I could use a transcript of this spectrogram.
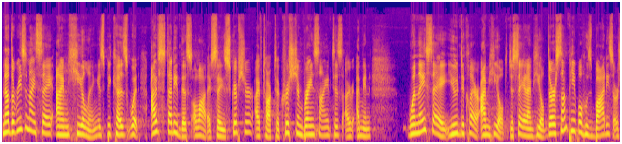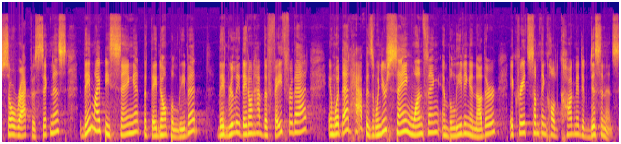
Now, the reason I say I'm healing is because what I've studied this a lot. I've studied scripture, I've talked to Christian brain scientists. I, I mean, when they say you declare i'm healed just say it i'm healed. There are some people whose bodies are so racked with sickness they might be saying it but they don't believe it. They really they don't have the faith for that. And what that happens when you're saying one thing and believing another it creates something called cognitive dissonance.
